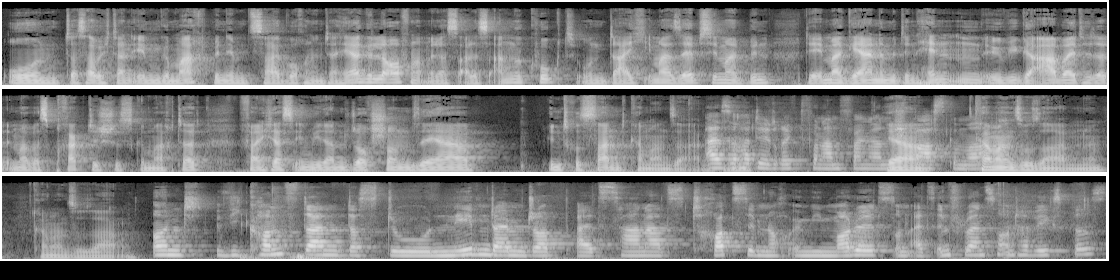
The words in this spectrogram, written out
Und das habe ich dann eben gemacht, bin eben zwei Wochen hinterhergelaufen, habe mir das alles angeguckt. Und da ich immer selbst jemand bin, der immer gerne mit den Händen irgendwie gearbeitet hat, immer was Praktisches gemacht hat, fand ich das irgendwie dann doch schon sehr interessant, kann man sagen. Also ne? hat dir direkt von Anfang an ja, Spaß gemacht. kann man so sagen, ne? Kann man so sagen. Und wie kommt es dann, dass du neben deinem Job als Zahnarzt trotzdem noch irgendwie modelst und als Influencer unterwegs bist?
